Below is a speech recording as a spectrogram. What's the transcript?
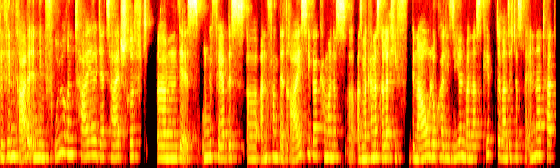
wir finden gerade in dem früheren Teil der Zeitschrift, ähm, der ist ungefähr bis äh, Anfang der 30er, kann man das, äh, also man kann das relativ genau lokalisieren, wann das kippte, wann sich das verändert hat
